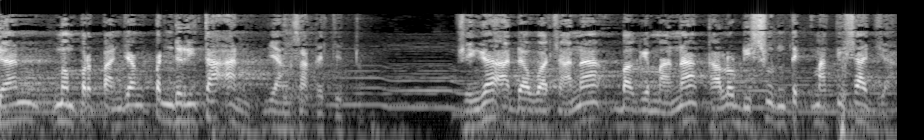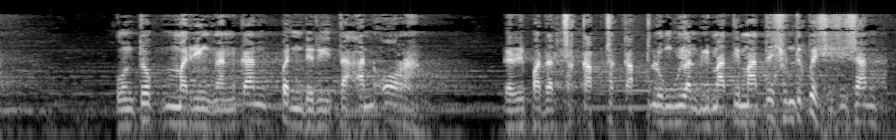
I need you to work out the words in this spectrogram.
dan memperpanjang penderitaan yang sakit itu. Sehingga ada wacana bagaimana kalau disuntik mati saja untuk meringankan penderitaan orang daripada cekap-cekap telunggulan beli mati-mati suntik wes sisisan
